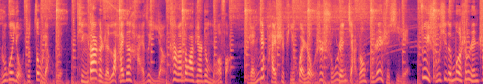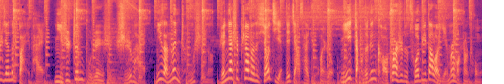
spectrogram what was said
如果有就揍两顿。挺大个人了还跟孩子一样，看完动画片就模仿。人家拍视频换肉是熟人假装不认识系列，最熟悉的陌生人之间的摆拍，你是真不认识实拍，你咋嫩诚实呢？人家是漂亮的小姐姐夹菜去换肉，你长得跟烤串似的矬逼大老爷们往上冲，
